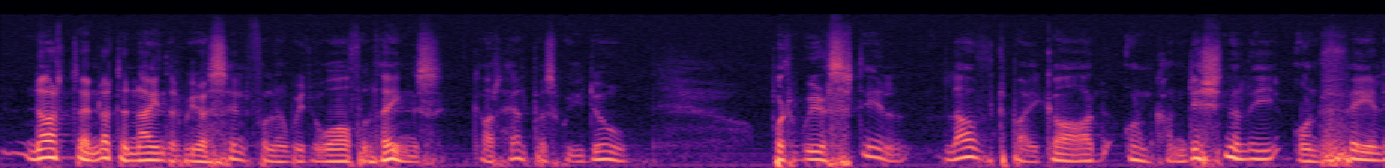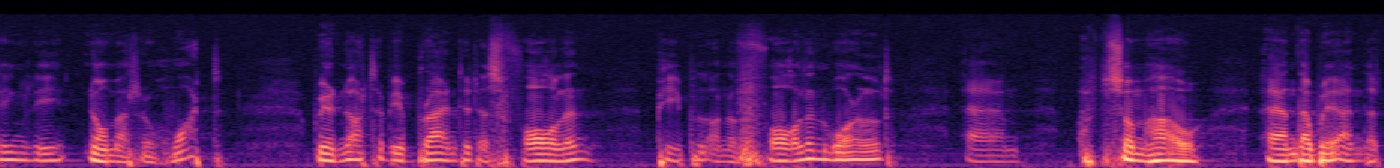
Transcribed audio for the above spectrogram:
not. I'm not denying that we are sinful and we do awful things. God help us, we do, but we're still loved by God unconditionally, unfailingly, no matter what. We're not to be branded as fallen people on a fallen world um, somehow, and that we and that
